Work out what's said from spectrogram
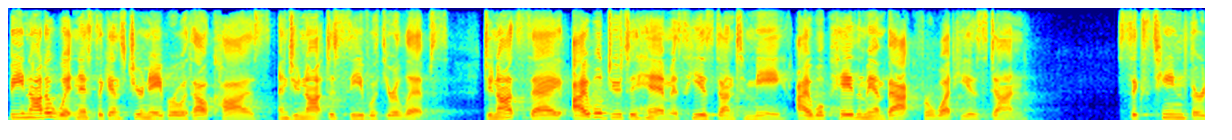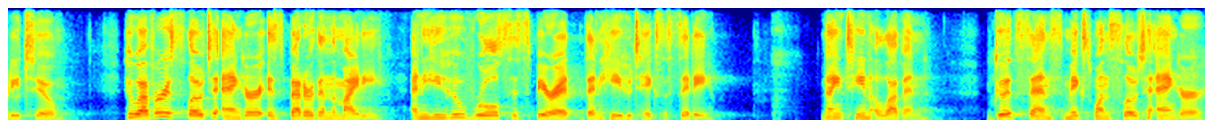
Be not a witness against your neighbor without cause, and do not deceive with your lips. Do not say, I will do to him as he has done to me. I will pay the man back for what he has done. 1632. Whoever is slow to anger is better than the mighty and he who rules his spirit than he who takes a city. 1911. Good sense makes one slow to anger,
